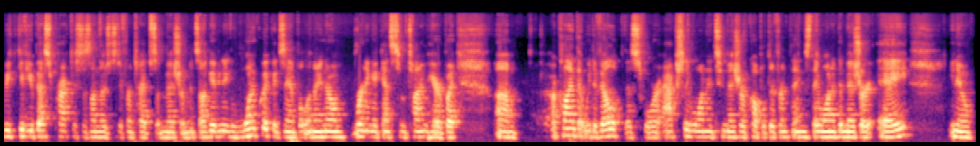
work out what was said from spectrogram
we give you best practices on those different types of measurements. I'll give you one quick example and i know i'm running against some time here but a client that we developed this for actually wanted to measure a couple different things. They wanted to measure A, you know,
